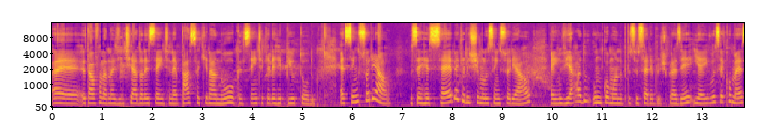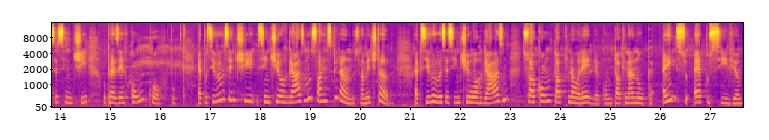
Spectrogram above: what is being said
é, eu tava falando, a gente é adolescente, né? Passa aqui na nuca, sente aquele arrepio todo. É sensorial. Você recebe aquele estímulo sensorial, é enviado um comando para o seu cérebro de prazer e aí você começa a sentir o prazer com o corpo. É possível sentir, sentir orgasmo só respirando, só meditando. É possível você sentir o orgasmo só com um toque na orelha, com um toque na nuca. É isso, é possível.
